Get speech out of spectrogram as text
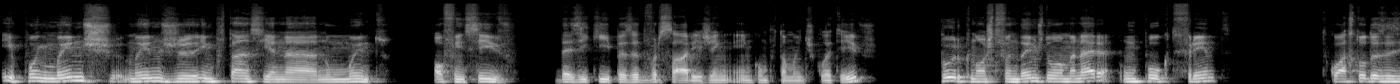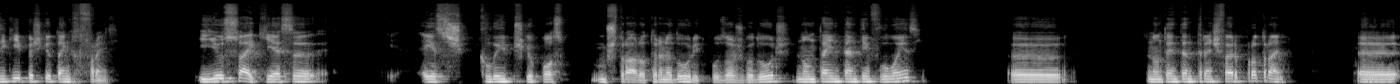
eu ponho menos, menos eh, importância na, no momento ofensivo das equipas adversárias em, em comportamentos coletivos, porque nós defendemos de uma maneira um pouco diferente de quase todas as equipas que eu tenho referência. E eu sei que essa, esses clipes que eu posso mostrar ao treinador e depois aos jogadores não têm tanta influência, uh, não têm tanto transfer para o treino. Uh,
